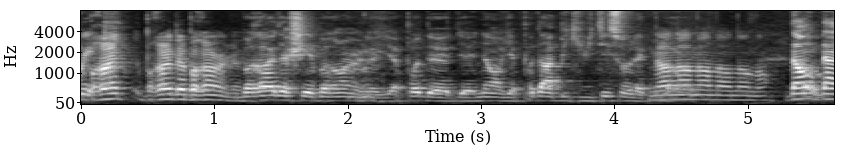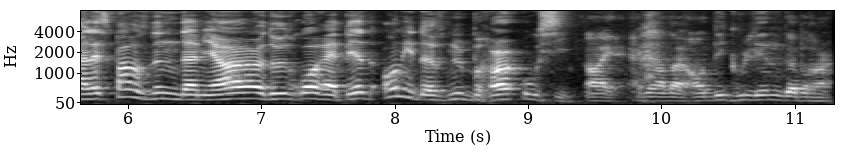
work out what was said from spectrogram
quick. brun, brun de brun, là. Brun de chez Brun, là. Il n'y a pas de, de- non, il y a pas d'ambiguïté sur le Non, non, non, non, non, non. Donc, dans l'espace d'une demi-heure, deux, trois rapides, on est devenu brun aussi. Ouais, regarde, on dégouline de brun.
